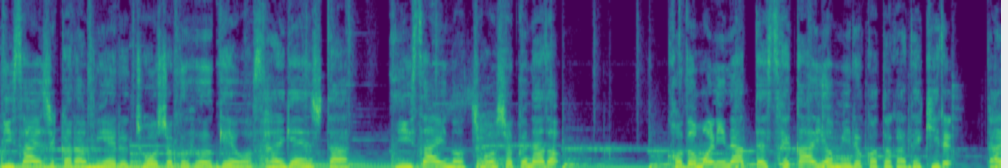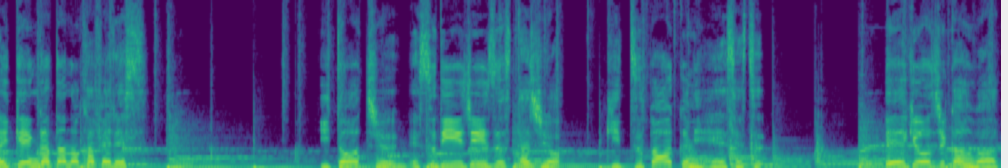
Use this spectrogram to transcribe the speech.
2歳児から見える朝食風景を再現した2歳の朝食など子供になって世界を見ることができる体験型のカフェです。伊藤忠 SDGs スタジオキッズパークに併設。営業時間は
